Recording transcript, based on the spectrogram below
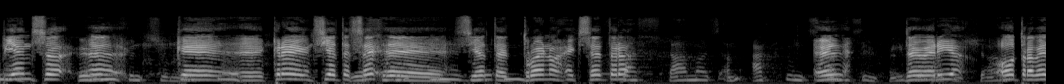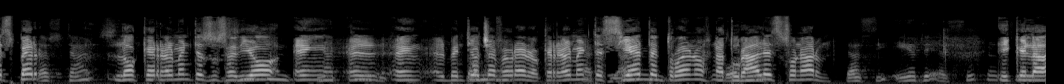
piensa eh, que eh, cree en siete, eh, siete truenos, etcétera, él debería otra vez ver lo que realmente sucedió en el, en el 28 de febrero, que realmente siete truenos naturales sonaron y que la,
